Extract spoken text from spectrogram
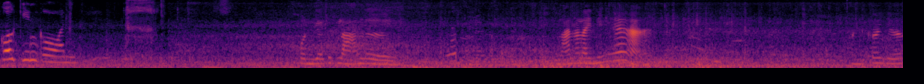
โก้กินก่อน คนเยอะทุกร้านเลย ร้านอะไรเนี่ยมันก็เยอะ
